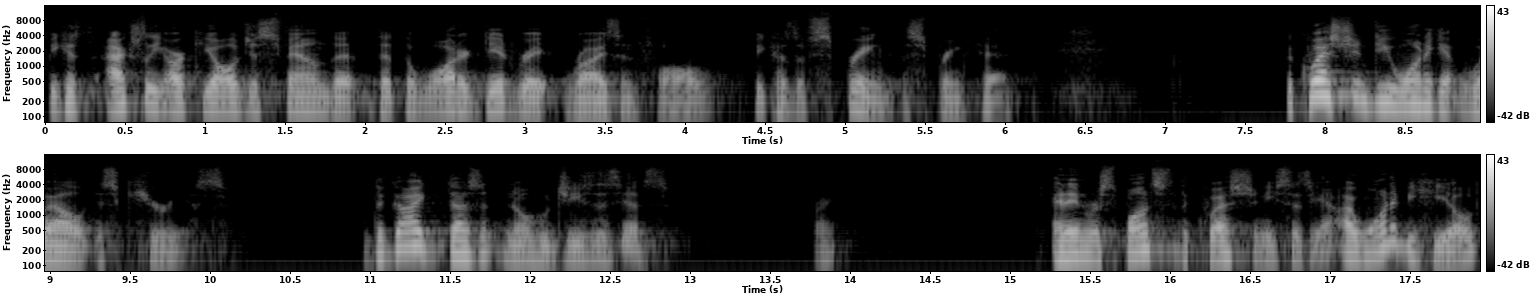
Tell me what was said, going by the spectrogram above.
Because actually, archaeologists found that, that the water did ra- rise and fall because of spring, a spring fed. The question, do you want to get well, is curious. The guy doesn't know who Jesus is. Right? And in response to the question, he says, Yeah, I want to be healed.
